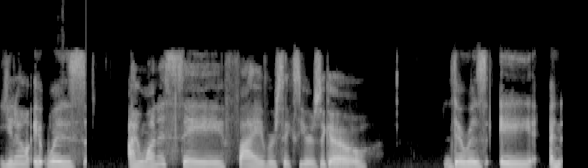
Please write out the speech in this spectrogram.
You know, it was I want to say 5 or 6 years ago. There was a an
